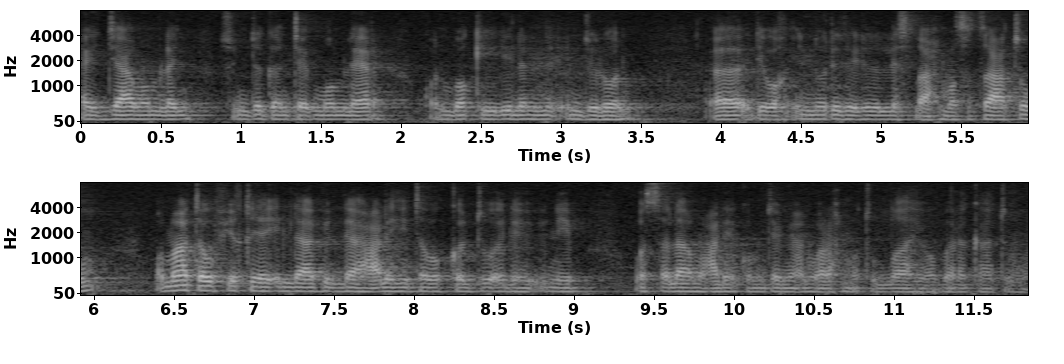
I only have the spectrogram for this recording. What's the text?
ay jaamam lañ suñu dëgganteeg moom leer kon mbokk yi li leen leen indiloon euh, di wax in uridu illa al-islaah ma stataatum wa ma tawfiqiya illa billah alayhi tawakkaltu wa ilayhi unib wasalaamu aleykum jamian wa rahmatullahi wa barakatuhu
